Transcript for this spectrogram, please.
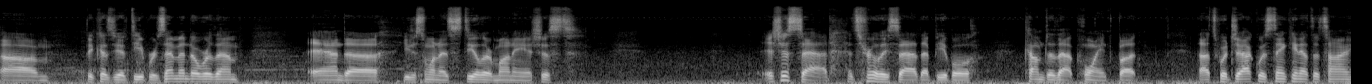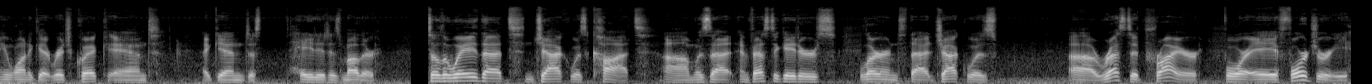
um, because you have deep resentment over them and uh, you just want to steal their money. It's just it's just sad. It's really sad that people come to that point, but that's what Jack was thinking at the time. He wanted to get rich quick and again, just hated his mother. So the way that Jack was caught um, was that investigators learned that Jack was uh, arrested prior for a forgery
